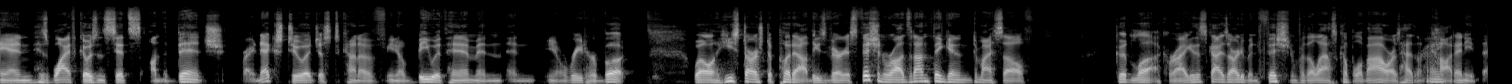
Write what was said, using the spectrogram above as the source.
and his wife goes and sits on the bench right next to it just to kind of you know be with him and and you know read her book. Well, he starts to put out these various fishing rods, and I'm thinking to myself, good luck, right? This guy's already been fishing for the last couple of hours, hasn't right. caught anything.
